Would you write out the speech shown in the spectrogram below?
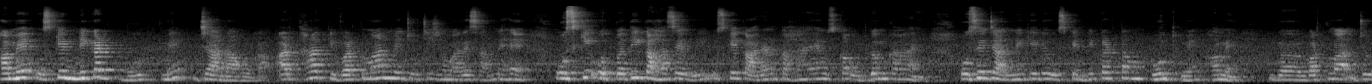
हमें उसके निकट भूत में जाना होगा। अर्थात कि वर्तमान में जो चीज़ हमारे सामने है, उसकी उत्पत्ति कहाँ से हुई, उसके कारण कहाँ है, उसका उद्गम कहाँ है, उसे जानने के लिए उसके निकटतम भूत में हमें वर्तमान जो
